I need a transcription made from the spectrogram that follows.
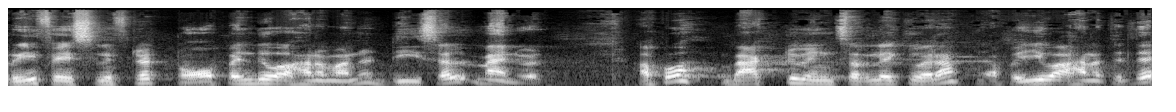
പ്രീ ഫേസ് ലിഫ്റ്റഡ് ടോപ്പ് എൻഡ് വാഹനമാണ് ഡീസൽ മാനുവൽ. അപ്പോൾ ബാക്ക് ടു വിൻസറിലേക്ക് വരാം. അപ്പോൾ ഈ വാഹനത്തിന്റെ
